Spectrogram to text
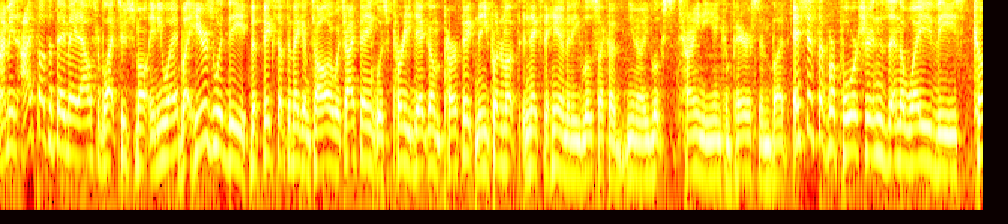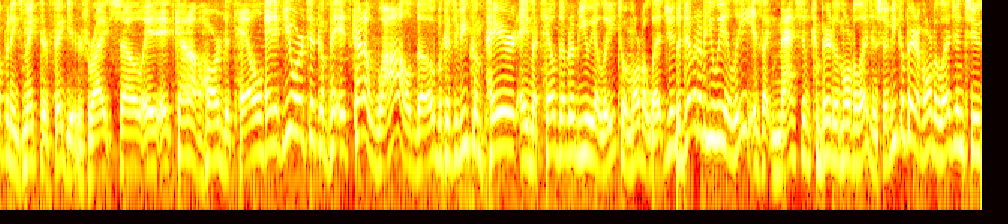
I mean, I thought that they made Aleister Black too small anyway, but here's with the, the fix-up to make him taller, which I think was pretty diggum perfect. And then you put him up next to him, and he looks like a, you know, he looks tiny in comparison, but it's just the proportions and the way these companies make their figures, right? So it, it's kind of hard to tell. And if you were to compare, it's kind of wild, though, because if you compared a Mattel WWE Elite to a Marvel Legend, the WWE Elite is like massive compared to the Marvel Legend. So if you compare a Marvel Legend to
